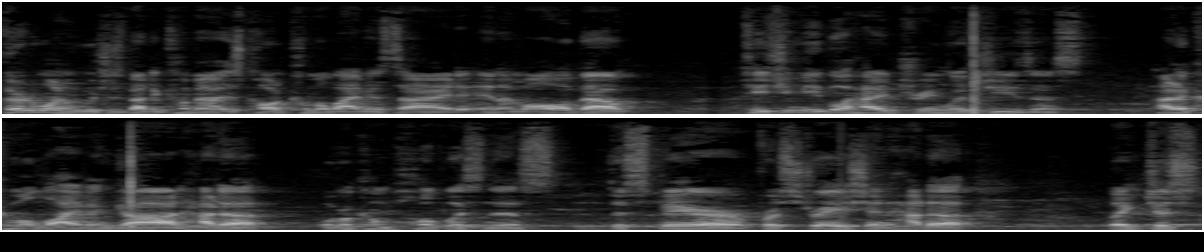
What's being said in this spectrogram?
third one, which is about to come out, is called Come Alive Inside, and I'm all about teaching people how to dream with Jesus, how to come alive in God, how to overcome hopelessness, despair, frustration, how to like just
